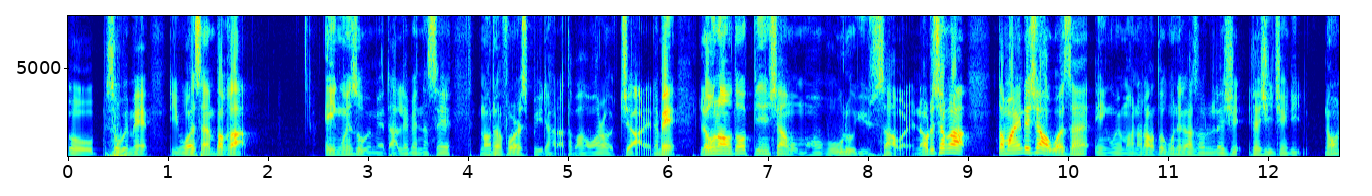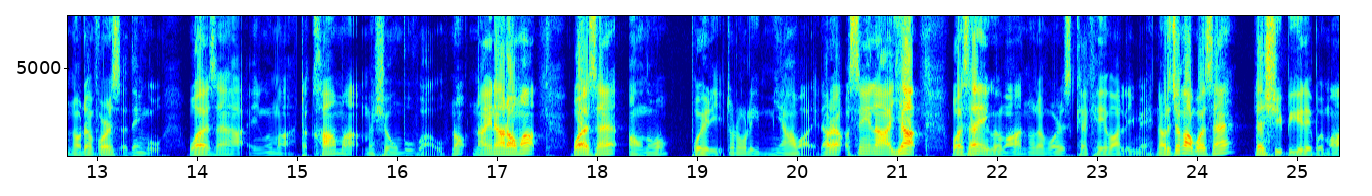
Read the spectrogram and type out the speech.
ဟိုဆိုပေမဲ့ဒီ Watson ဘက်ကအိမ်ဝင်းဆိုပေမဲ့ဒါ level 20 Northern Forest ပေးထားတာတဘာဝတော့ကြားတယ်ဒါပေမဲ့လုံလောက်တော့ပြင်းရှမှုမဟုတ်ဘူးလို့ယူဆပါတယ်နောက်တစ်ချက်ကတမိုင်းတစ်ချောက် Watson အိမ်ဝင်းမှာ2003ခုနှစ်ကဆိုလို့လက်ရှိလက်ရှိချိန်ထိနော် Northern Forest အသင်းကို Watson ဟာအိမ်ဝင်းမှာတခါမှမရှုံးဘူးပါဘူးနော်နိုင်တာတော့မှ Watson အောင်တော့ ပွဲတွေတော်တော်လေးများပါတယ်ဒါကြောင့်အစင်လာအရ Watson အိမ်ခွဲမှာ Northern Forest ခက်ခဲပါလိမ့်မယ်နောက်တစ်ချက်က Watson လက်ရှိပြီးခဲ့တဲ့ပွဲမှာ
